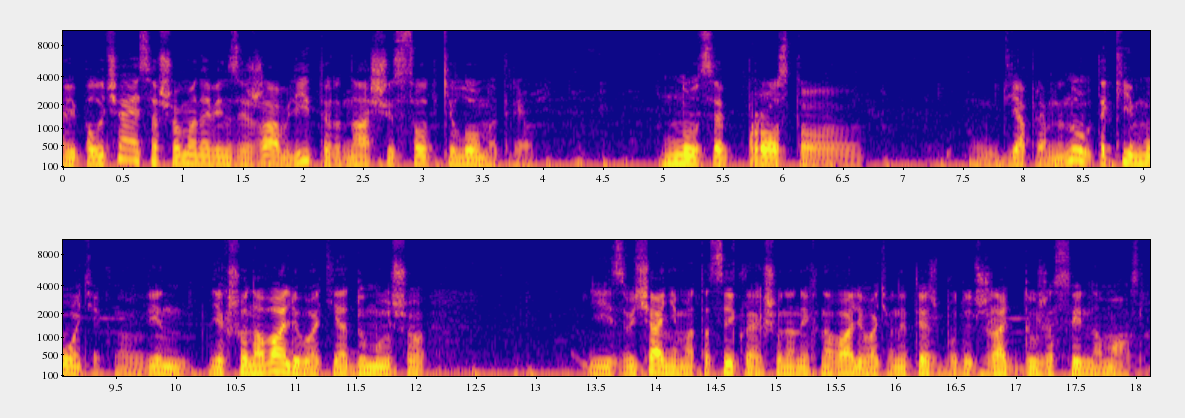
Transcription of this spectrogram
І виходить, що в мене він з'їжджав літр на 600 кілометрів. Ну, це просто. Я прям не- ну такий мотик. Ну, він, якщо навалювати, я думаю, що і звичайні мотоцикли, якщо на них навалювати, вони теж будуть жрати дуже сильно масла.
